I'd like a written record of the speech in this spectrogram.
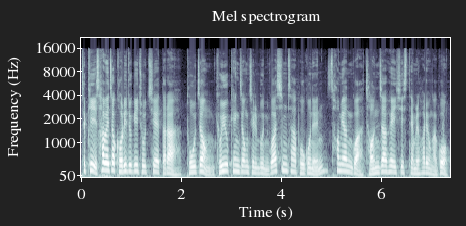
특히 사회적 거리두기 조치에 따라 도정, 교육행정 질문과 심사 보고는 서면과 전자회의 시스템을 활용하고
